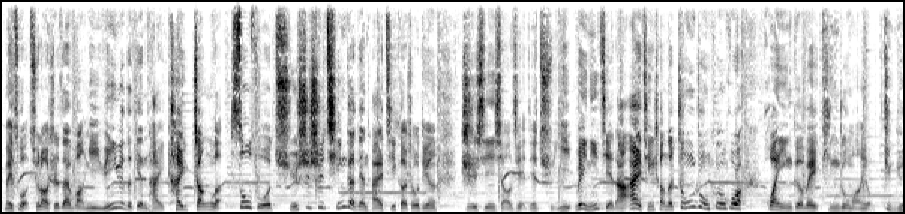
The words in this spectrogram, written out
没错，曲老师在网易云音乐的电台开张了，搜索“曲诗诗情感电台”即可收听知心小姐姐曲艺为你解答爱情上的种种困惑，欢迎各位听众网友订阅。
